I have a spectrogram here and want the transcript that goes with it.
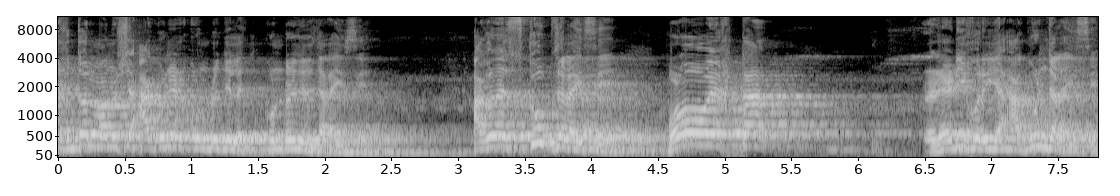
একজন মানুষে আগুনের কুণ্ড জেলে কুণ্ড জেলে জ্বালাইছে, আগুনের স্কুপ জ্বালাইছে, বড় একটা রেডি করিয়া আগুন জ্বালাইছে।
